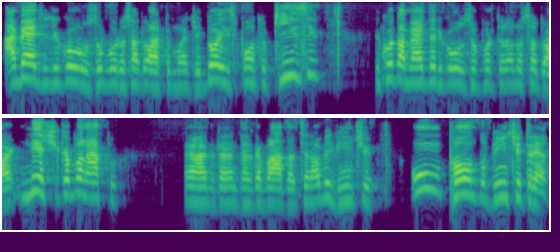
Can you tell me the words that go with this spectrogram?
A média de gols do Borussia Dortmund é de 2.15, enquanto a média de gols do Fortuna Düsseldorf neste campeonato, temporada 19-20, 1.23.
